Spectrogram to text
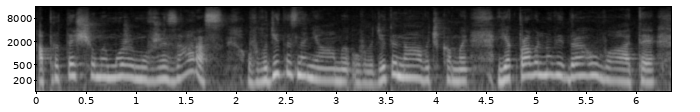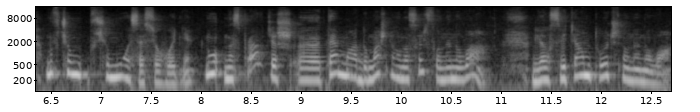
А про те, що ми можемо вже зараз оволодіти знаннями, оволодіти навичками, як правильно відреагувати. Ми вчим, вчимося сьогодні. Ну насправді ж тема домашнього насильства не нова. Для освітян точно не нова.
